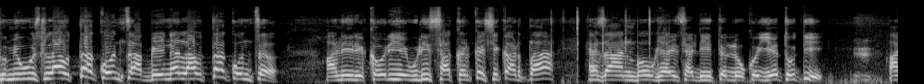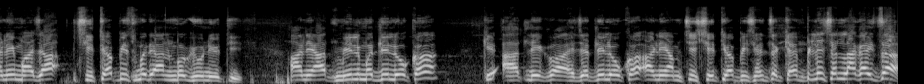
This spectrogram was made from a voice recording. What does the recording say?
तुम्ही ऊस लावता कोणचा? बेणं लावता कोणचं? आणि रिकव्हरी एवढी साखर कशी काढता? ह्याचा अनुभव घ्यायसाठी इथं लोक येत होती. आणि माझ्या शिथ्या ऑफिसमध्ये अनुभव घेऊन येते. आणि आत मिलमधली लोक की आतली ह्याच्यातली लोक आणि आमची शेती ऑफिस यांचं कॅम्पिटेशन लागायचं.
